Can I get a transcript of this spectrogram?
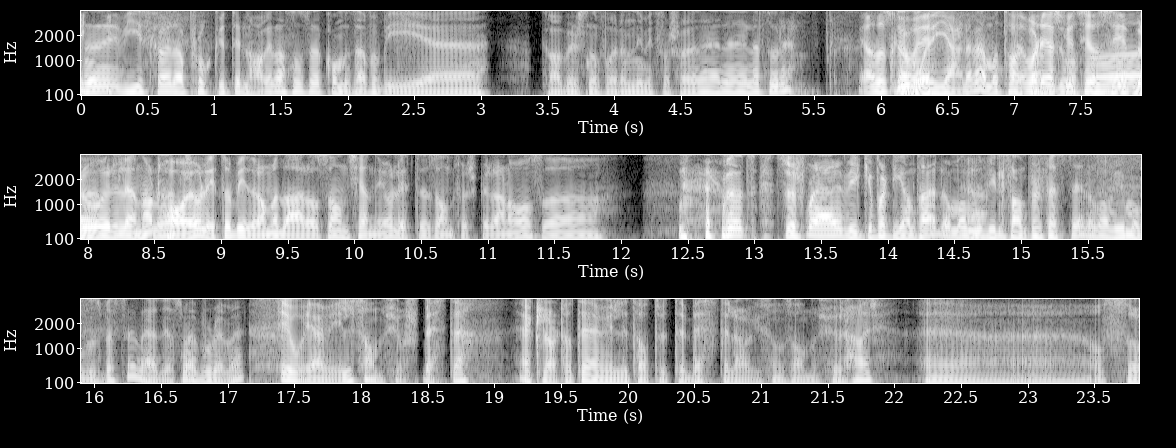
Men vi skal jo da plukke ut det laget da, som skal komme seg forbi eh, Gabrielsen og foran i Midtforsvaret der, eh, Leif Tore. Ja, det Du skal må vi. gjerne være med og ta Det var det jeg skulle til å si. Bror Lennart har jo litt å bidra med der også. Han kjenner jo litt til Sandefjord-spilleren òg, så Spørsmålet er hvilket parti han tar. Om han Ja. vil Sandefjords beste, eller om han vil Moldes beste. Det er det som er problemet. Jo, jeg vil Sandefjords beste. Det er klart at jeg ville tatt ut det beste laget som Sandefjord har. Eh, og så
